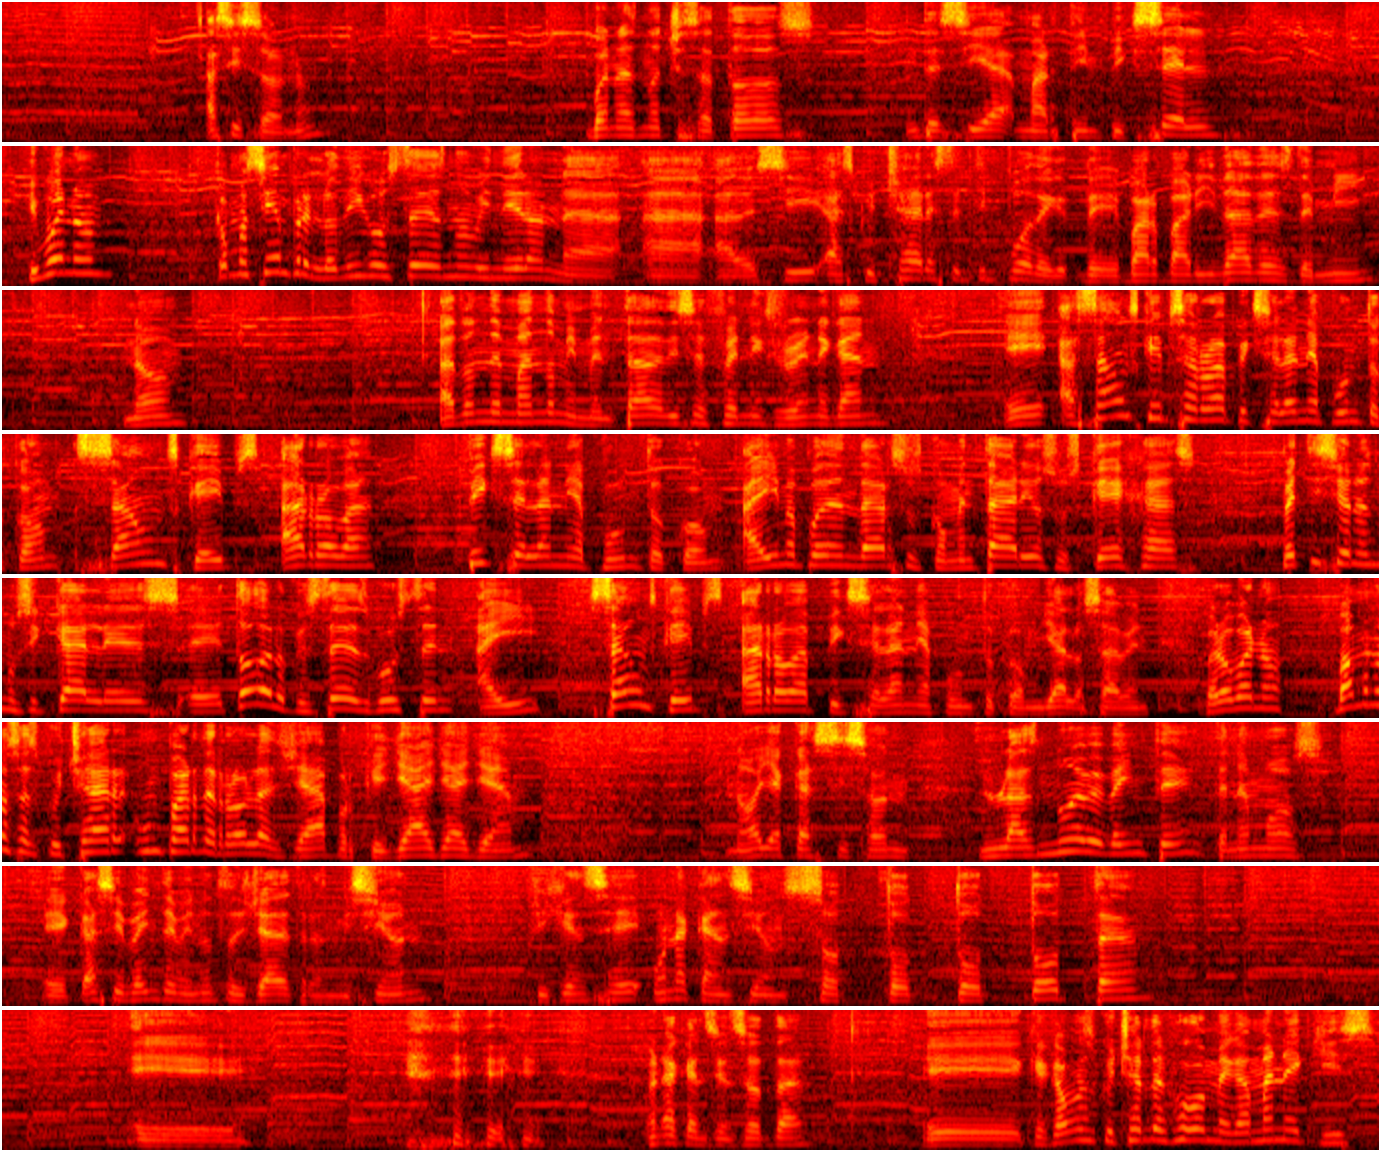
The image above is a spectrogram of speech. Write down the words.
así son, ¿no? Buenas noches a todos, decía Martín Pixel. Y bueno, como siempre lo digo, ustedes no vinieron a, decir, a escuchar este tipo de, de, barbaridades de mí, ¿no? ¿A dónde mando mi mentada? Dice Phoenix Renegan. Eh, a soundscapes.pixelania.com, soundscapes pixelania.com. Ahí me pueden dar sus comentarios, sus quejas, peticiones musicales, eh, todo lo que ustedes gusten. Ahí, soundscapes.pixelania.com, ya lo saben. Pero bueno, vámonos a escuchar un par de rolas ya, porque ya, ya, ya. No, ya casi son las 9.20. Tenemos eh, casi 20 minutos ya de transmisión. Fíjense, una canción sotototota. Eh, una canción sota eh, que acabamos de escuchar del juego Mega Man X.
